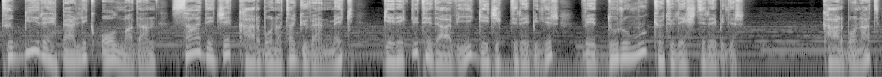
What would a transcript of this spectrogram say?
Tıbbi rehberlik olmadan sadece karbonata güvenmek gerekli tedaviyi geciktirebilir ve durumu kötüleştirebilir. Karbonat,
